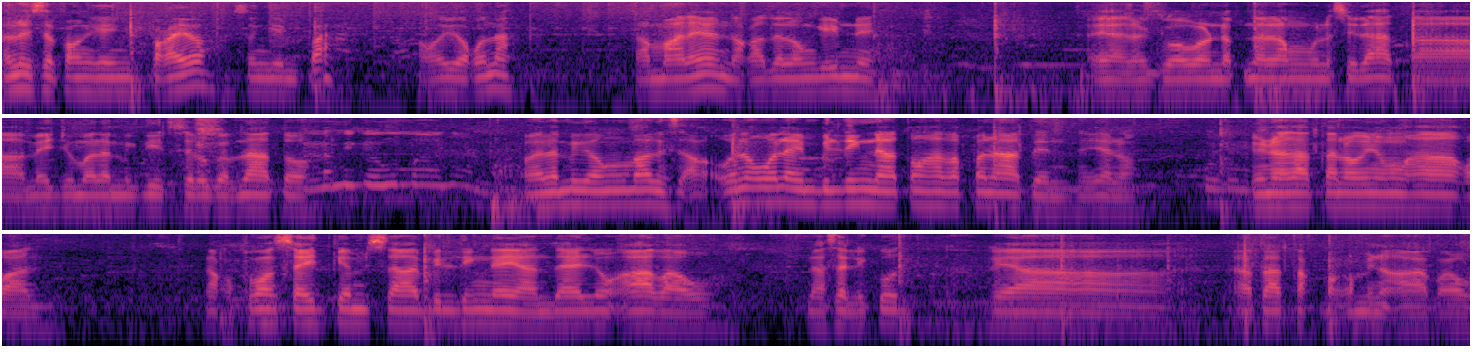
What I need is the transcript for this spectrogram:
ano, isa pang game pa kayo? Isang game pa? Ako ayoko na. Tama na yun, nakadalawang game na eh. Ayan, nagwa-warm up na lang muna sila at ah, medyo malamig dito sa lugar na to. Lamig ang umaga. Malamig ang umaga. Unang-una yung building na itong harapan natin. Ayan o. Yung natatanaw yung hakakuan. Nakaprong side cam sa building na yan dahil yung araw nasa likod. Kaya natatakpan kami ng araw.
